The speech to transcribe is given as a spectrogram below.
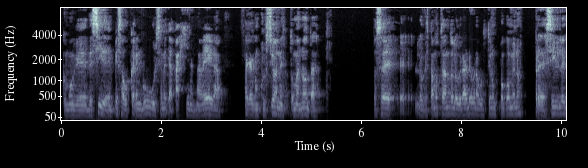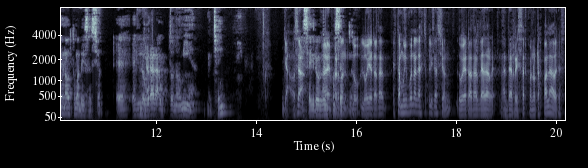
como que decide, empieza a buscar en Google, se mete a páginas, navega, saca conclusiones, toma notas. Entonces, eh, lo que estamos tratando de lograr es una cuestión un poco menos predecible que una automatización. Es, lograr autonomía. Ya, o sea, perdón, lo, voy a tratar. Está muy buena la explicación, lo voy a tratar de aterrizar con otras palabras.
